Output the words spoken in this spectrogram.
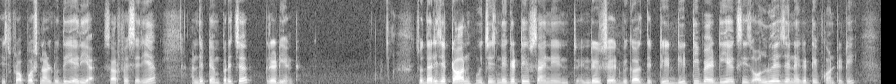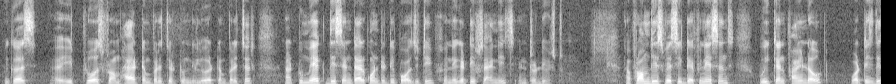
is proportional to the area surface area and the temperature gradient. So, there is a term which is negative sign in, induced because the T dt by dx is always a negative quantity because uh, it flows from higher temperature to lower temperature. Now, to make this entire quantity positive a negative sign is introduced. Now, from these basic definitions we can find out what is the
